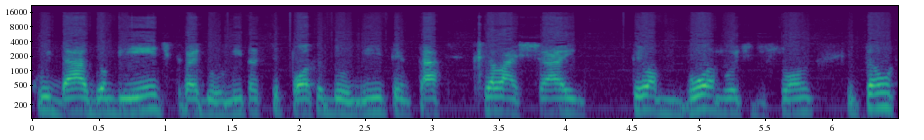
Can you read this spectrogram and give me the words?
cuidar do ambiente que vai dormir, para que se possa dormir, tentar relaxar e ter uma boa noite de sono. Então,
